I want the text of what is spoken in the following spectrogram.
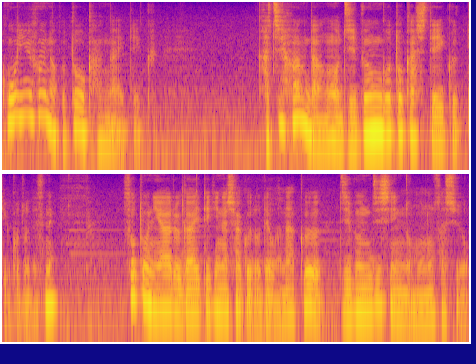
こういうふうなことを考えていく。価値判断を自分ごと化していくっていうことですね。外にある外的な尺度ではなく自分自身の物差しを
